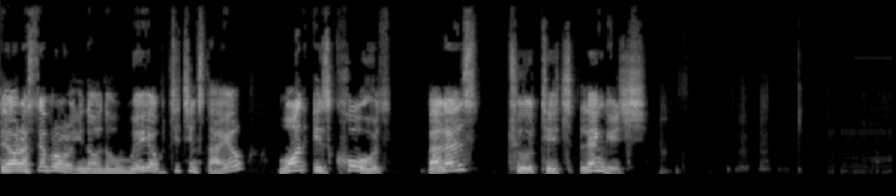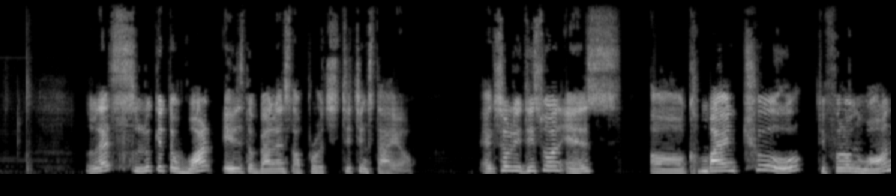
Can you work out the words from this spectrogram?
there are several, you know, the way of teaching style. One is called balance to teach language. Let's look at the what is the balanced approach teaching style. Actually, this one is uh, combine two different one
